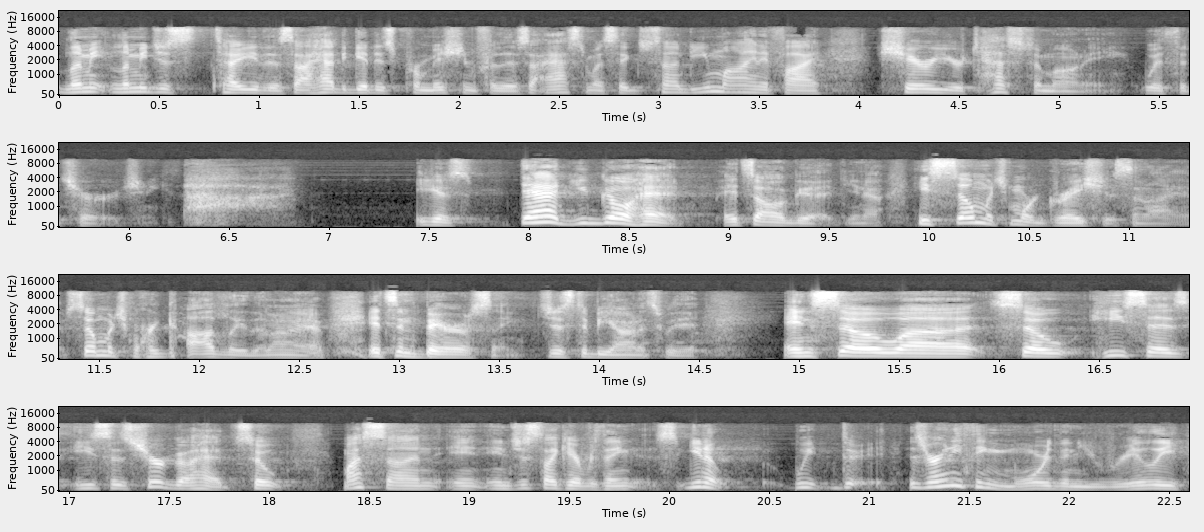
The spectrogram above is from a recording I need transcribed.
let, me, let me just tell you this. I had to get his permission for this. I asked him, I said, Son, do you mind if I share your testimony with the church? Ah. He goes, Dad, you go ahead. It's all good. You know, he's so much more gracious than I am, so much more godly than I am. It's embarrassing, just to be honest with you. And so, uh, so he says, he says, sure, go ahead. So my son, and, and just like everything, you know, we, there, is there anything more than you really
